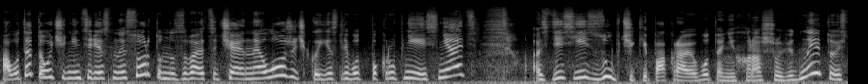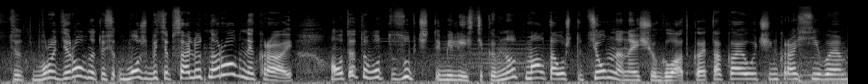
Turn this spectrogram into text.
А вот это очень интересный сорт, он называется чайная ложечка. Если вот покрупнее снять, а здесь есть зубчики по краю, вот они хорошо видны, то есть э, вроде ровно, то есть может быть абсолютно ровный край, а вот это вот зубчатыми листиками. Ну, вот мало того, что темная, она еще гладкая такая, очень красивая.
